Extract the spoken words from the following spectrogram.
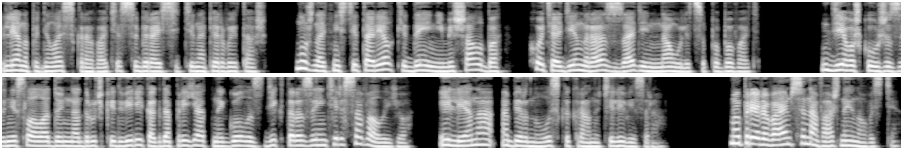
Лена поднялась с кровати, собираясь идти на первый этаж. Нужно отнести тарелки, да и не мешало бы хоть один раз за день на улице побывать. Девушка уже занесла ладонь над ручкой двери, когда приятный голос диктора заинтересовал ее, и Лена обернулась к экрану телевизора. Мы прерываемся на важные новости.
